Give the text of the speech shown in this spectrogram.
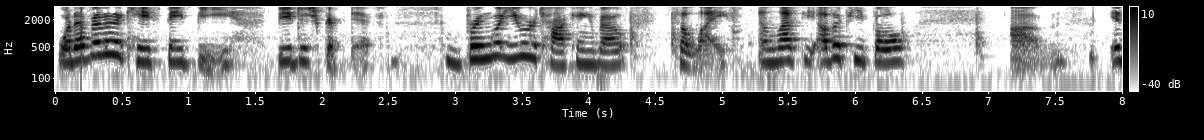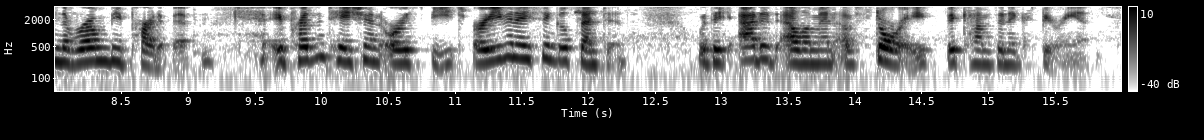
Whatever the case may be, be descriptive. Bring what you are talking about to life and let the other people um, in the room be part of it. A presentation or a speech or even a single sentence with the added element of story becomes an experience.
